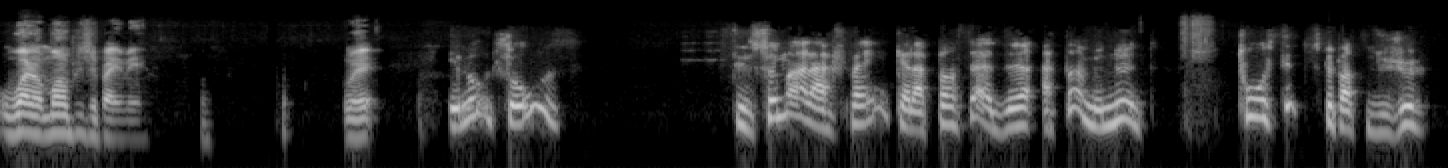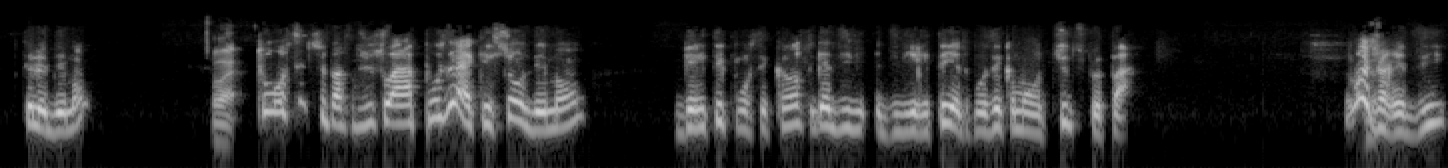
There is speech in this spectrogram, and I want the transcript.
moi non plus, j'ai pas aimé. Oui. Et l'autre chose, c'est seulement à la fin qu'elle a pensé à dire Attends une minute, toi aussi, tu fais partie du jeu. Tu le démon. Ouais. Toi aussi, tu fais partie du jeu. Soit elle a posé la question au démon vérité, conséquence. Le gars dit, dit vérité, il a posé comment on tue, tu peux pas. Moi, j'aurais dit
